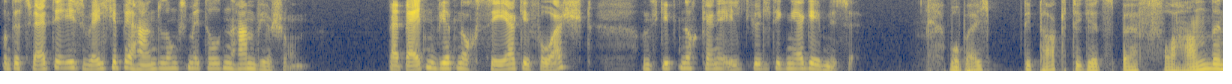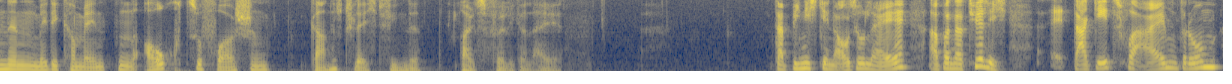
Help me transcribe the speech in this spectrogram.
Und das zweite ist, welche Behandlungsmethoden haben wir schon? Bei beiden wird noch sehr geforscht und es gibt noch keine endgültigen Ergebnisse. Wobei ich die Taktik jetzt bei vorhandenen Medikamenten auch zu forschen gar nicht schlecht finde, als völliger Laie da bin ich genauso Laie. Aber natürlich, äh, da geht es vor allem darum,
